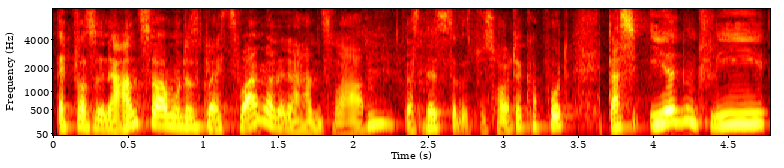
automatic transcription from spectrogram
etwas in der Hand zu haben und das gleich zweimal in der Hand zu haben. Das Netzteil ist bis heute kaputt, das irgendwie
